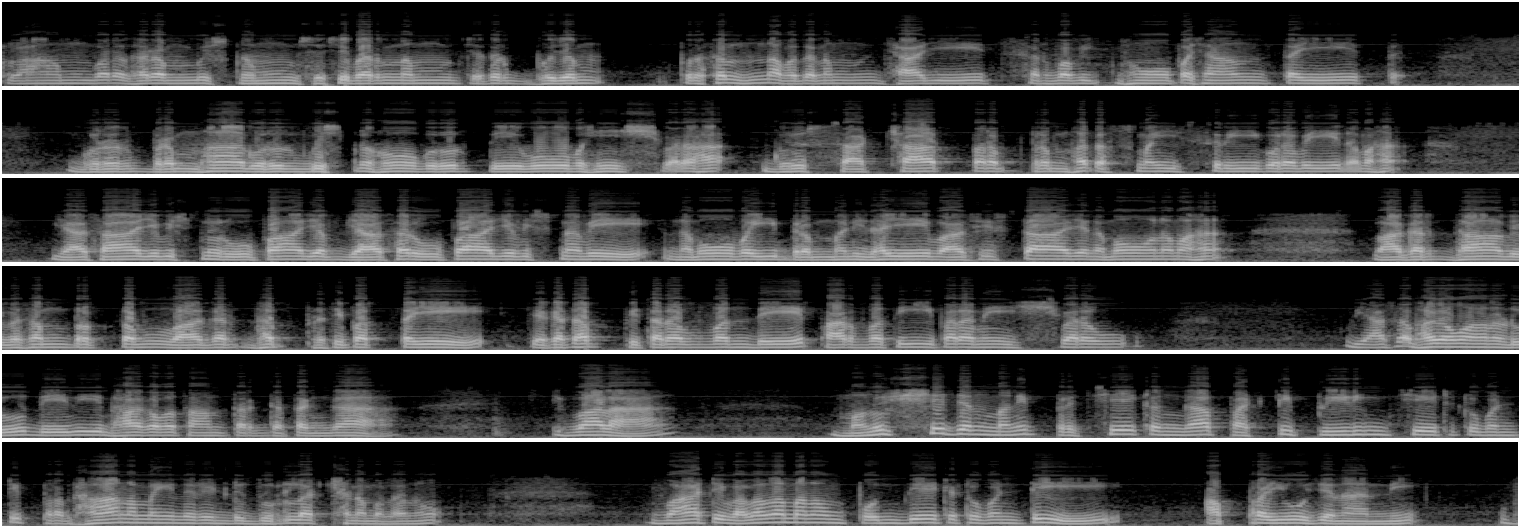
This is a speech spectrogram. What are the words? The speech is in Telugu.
क्लाम्बरधरं विष्णु शशिवर्णं चतुर्भुज प्रसन्नवदनं ध्यायेत् सर्वविघ्नोपशान्तयेत्। गुरुर्ब्रह्मा, गुरुर्विष्णुः, गुरुर्देवो महेश्वरः, गुरुः साक्षात् परब्रह्म तस्मै श्रीगुरवे వ్యాసాయ విష్ణురూపాయ వ్యాసరూపాయ విష్ణవే. నమో వై బ్రహ్మనిధయే వాసిష్ఠాయ నమో నమः. వాగర్ధావివ సంపృక్తౌ వాగర్ధ ప్రతిపత్తయే. జగత పితరవ్ వందే పార్వతీ పరమేశ్వరవు వ్యాస భగవానుడు దేవీ భాగవతాంతర్గతంగా ఇవాళ మనుష్య జన్మని ప్రత్యేకంగా పట్టి పీడించేటటువంటి ప్రధానమైన రెండు దుర్లక్షణములను వాటి వలన మనం పొందేటటువంటి అప్రయోజనాన్ని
